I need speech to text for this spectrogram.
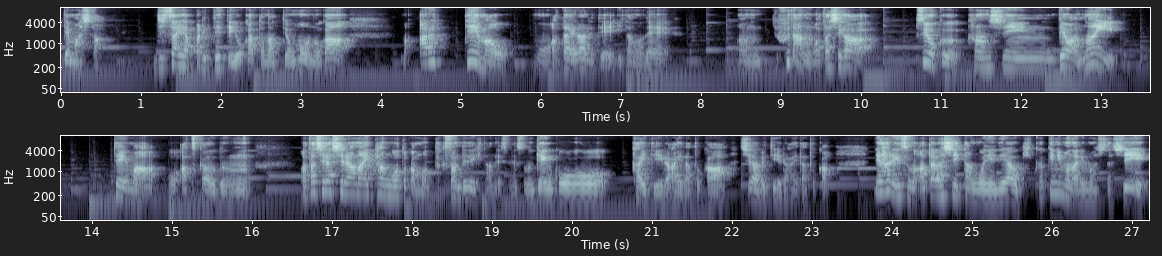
出ました。実際やっぱり出てよかったなって思うのが、あるテーマをもう与えられていたので、あの普段私が強く関心ではないテーマを扱う分、私が知らない単語とかもたくさん出てきたんですね。その原稿を書いている間とか、調べている間とか。やはりその新しい単語に出会うきっかけにもなりましたし、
